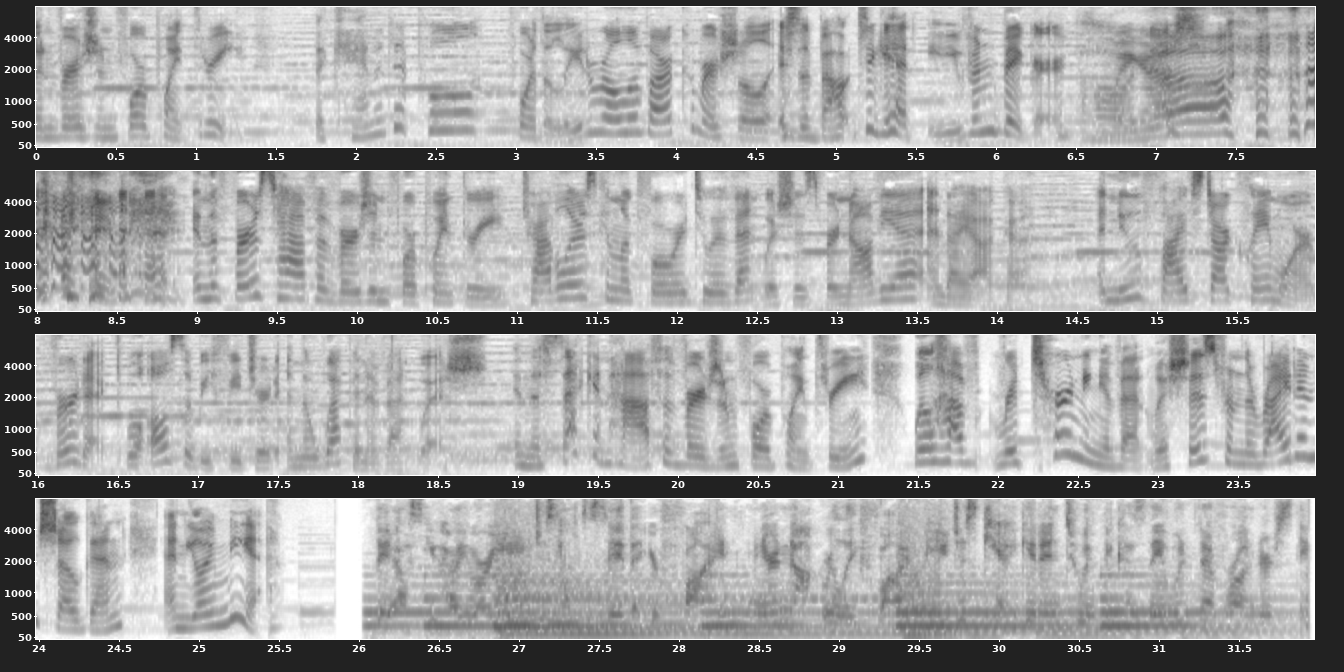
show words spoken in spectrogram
in version 4.3. The candidate pool for the lead role of our commercial is about to get even bigger. Oh, oh my no. In the first half of version 4.3, travelers can look forward to event wishes for Navia and Ayaka. A new five star Claymore, Verdict, will also be featured in the weapon event wish. In the second half of version 4.3, we'll have returning event wishes from the Raiden Shogun and Yoimiya. They ask you how you are, you just have to say fine, but you just can't get into it because they would never understand.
